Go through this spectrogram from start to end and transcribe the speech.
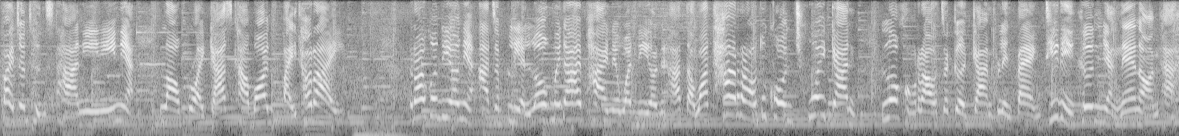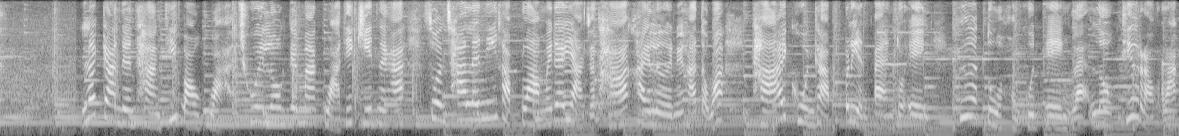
ไปจนถึงสถานีนี้เนี่ยเราปล่อยก๊าซคาร์บอนไปเท่าไหร่ เราคนเดียวเนี่ยอาจจะเปลี่ยนโลกไม่ได้ภายในวันเดียวนะคะ แต่ว่าถ้าเราทุกคนช่วยกันโลกของเราจะเกิดการเปลี่ยนแปลงที่ดีขึ้นอย่างแน่นอนค่ะและการเดินทางที่เบากว่าช่วยโลกได้มากกว่าที่คิดนะคะ ส่วนชาเลนจ์นี้ค่ะปลาไม่ได้อยากจะท้าใครเลยนะคะ แต่ว่าท้าให้คุณค่ะเปลี่ยนแปลงตัวเอง เพื่อตัวของคุณเองและโลกที่เรารัก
